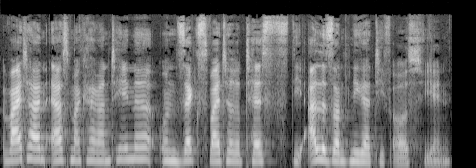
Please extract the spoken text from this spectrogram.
weiterhin erstmal Quarantäne und sechs weitere Tests, die allesamt negativ ausfielen.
